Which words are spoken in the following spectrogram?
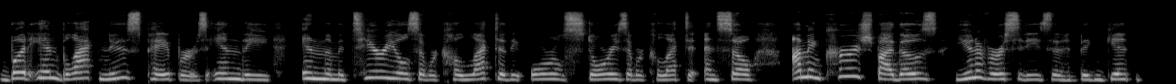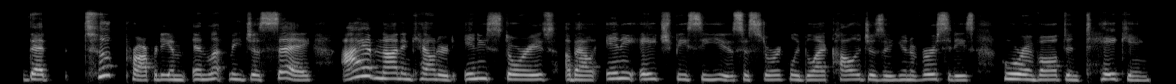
but in Black newspapers, in the in the materials that were collected, the oral stories that were collected. And so I'm encouraged by those universities that have been get, that took property and, and, let me just say i have not encountered any stories about any hbcus historically black colleges or universities who were involved in taking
